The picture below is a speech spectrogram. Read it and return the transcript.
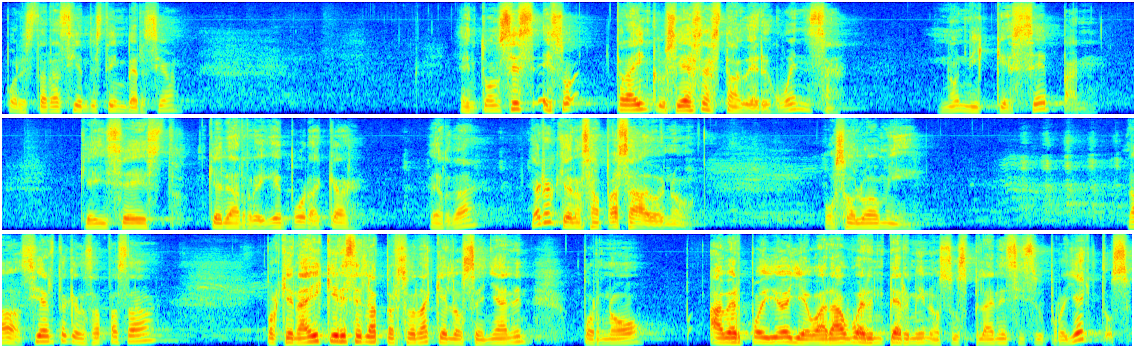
por estar haciendo esta inversión. Entonces eso trae inclusive hasta vergüenza, no ni que sepan que hice esto, que la regué por acá, ¿verdad? Creo que nos ha pasado, ¿no? O solo a mí. No, ¿cierto que nos ha pasado? Porque nadie quiere ser la persona que lo señalen por no haber podido llevar a buen término sus planes y sus proyectos.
